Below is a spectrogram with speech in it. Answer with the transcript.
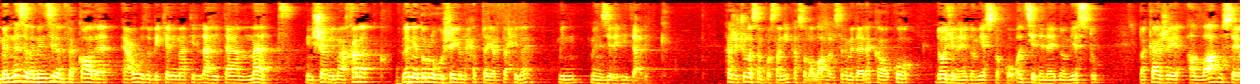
men nezele menzilen fe kale e'udhu bi kelimati Allahi ta mat min šarri ma halak lem je durruhu šejun hatta jertahile min menzilihi zalik. Kaže, čula sam poslanika, sallallahu alaihi sallam, da je rekao ko dođe na jedno mjesto, ko odsjede na jednom mjestu, pa kaže, Allahu se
